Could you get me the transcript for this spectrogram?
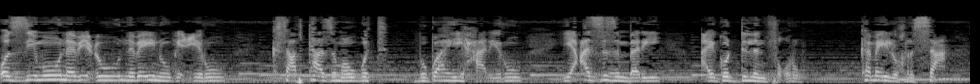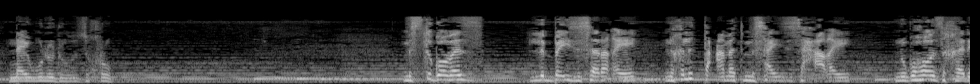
ቆዚሙ ነቢዑ ንበይኑ ግዒሩ ክሳብታ ዝመውት ብጓሂ ሓሪሩ ይዓዝዝ እምበሪ ኣይጐድልን ፍቕሩ ከመይሉ ክርስዕ ናይ ውሉዱ ዝኽሩ ምስቲ ጎበዝ ልበይ ዝሰረቐ ንኽልተ ዓመት ምሳይ ዝሰሓቐ ንግሆ ዝኸደ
